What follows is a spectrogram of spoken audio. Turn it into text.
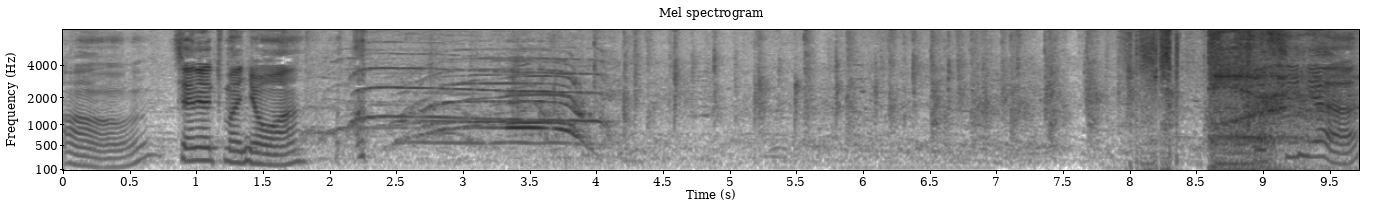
oh, Janet Manyowa. Is she here?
